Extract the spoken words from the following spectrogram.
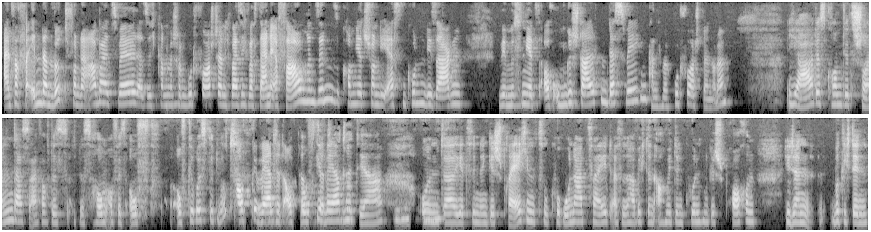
einfach verändern wird von der Arbeitswelt. Also ich kann mir schon gut vorstellen, ich weiß nicht, was deine Erfahrungen sind. Es kommen jetzt schon die ersten Kunden, die sagen, wir müssen jetzt auch umgestalten. Deswegen kann ich mir gut vorstellen, oder? Ja, das kommt jetzt schon, dass einfach das, das Homeoffice auf, aufgerüstet wird. Aufgewertet, aufgerüstet. Aufgewertet, mhm. ja. Mhm. Und äh, jetzt in den Gesprächen zur Corona-Zeit, also da habe ich dann auch mit den Kunden gesprochen, die dann wirklich den,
